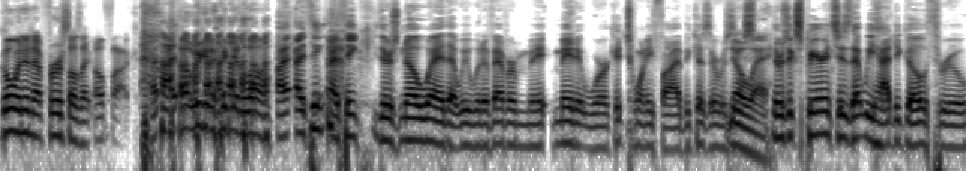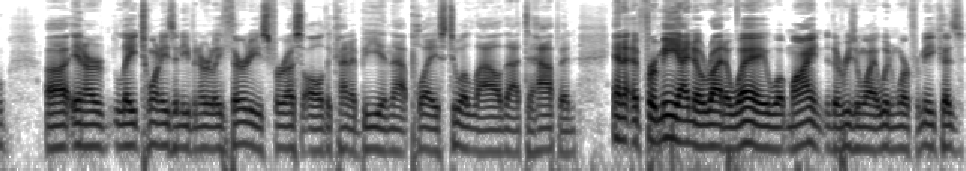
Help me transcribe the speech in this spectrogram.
going in at first, I was like, "Oh fuck, how are we gonna get along?" I, I, think I think there's no way that we would have ever ma- made it work at 25 because there was no ex- way. There's experiences that we had to go through. Uh, in our late 20s and even early 30s, for us all to kind of be in that place to allow that to happen. And uh, for me, I know right away what mine, the reason why it wouldn't work for me, because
